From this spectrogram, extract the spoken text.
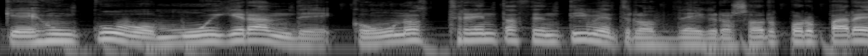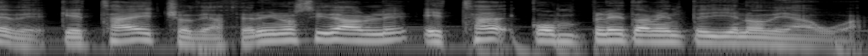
que es un cubo muy grande con unos 30 centímetros de grosor por paredes, que está hecho de acero inoxidable, está completamente lleno de agua.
